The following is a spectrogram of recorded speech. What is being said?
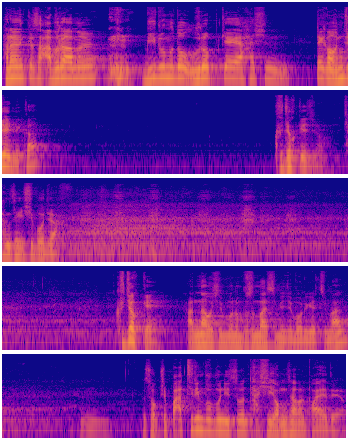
하나님께서 아브라함을 믿음으로 의롭게 하신 때가 언제입니까? 그저께죠. 창세기 15장. 그저께 안 나오신 분은 무슨 말씀인지 모르겠지만 음, 그래서 혹시 빠뜨린 부분이 있으면 다시 영상을 봐야 돼요.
